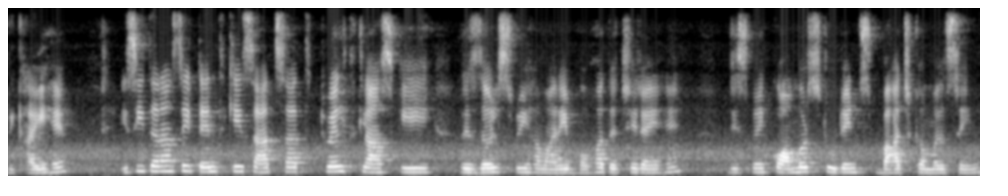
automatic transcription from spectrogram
दिखाई है। इसी तरह से टेंथ के साथ साथ ट्वेल्थ क्लास के रिज़ल्ट्स भी हमारे बहुत अच्छे रहे हैं, जिसमें कॉमर्स स्टूडेंट्स बाज कमल सिंह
